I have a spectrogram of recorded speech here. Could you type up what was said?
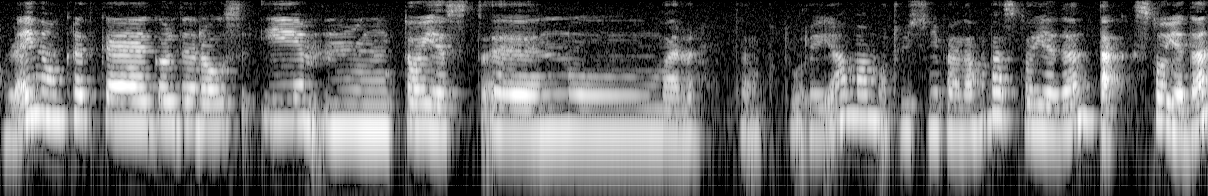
kolejną kredkę Golden Rose i mm, to jest numer ten, który ja mam, oczywiście nie pamiętam, chyba 101, tak, 101.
